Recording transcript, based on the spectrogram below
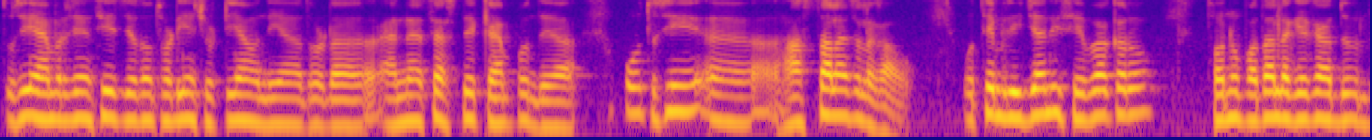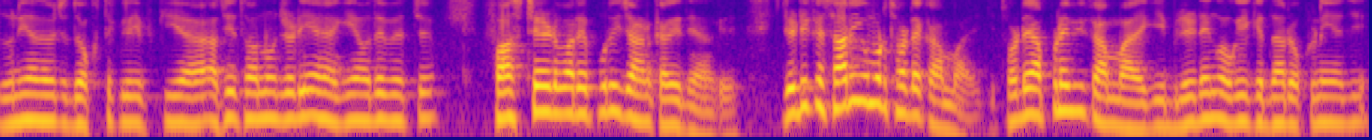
ਤੁਸੀਂ ਐਮਰਜੈਂਸੀ 'ਚ ਜਦੋਂ ਤੁਹਾਡੀਆਂ ਛੁੱਟੀਆਂ ਹੁੰਦੀਆਂ, ਤੁਹਾਡਾ ਐਨਐਸਐਸ ਦੇ ਕੈਂਪ ਹੁੰਦੇ ਆ, ਉਹ ਤੁਸੀਂ ਹਸਪਤਾਲਾਂ 'ਚ ਲਗਾਓ। ਉੱਥੇ ਮਰੀਜ਼ਾਂ ਦੀ ਸੇਵਾ ਕਰੋ ਤੁਹਾਨੂੰ ਪਤਾ ਲੱਗੇਗਾ ਦੁ- ਦੁਨੀਆ ਦੇ ਵਿੱਚ ਦੁੱਖ ਤਕਲੀਫ ਕੀ ਆ। ਅਸੀਂ ਤੁਹਾਨੂੰ ਜਿਹੜੀਆਂ ਹੈਗੀਆਂ ਉਹਦੇ ਵਿੱਚ ਫਸਟ ਏਡ ਬਾਰੇ ਪੂਰੀ ਜਾਣਕਾਰੀ ਦੇਵਾਂਗੇ ਜਿਹੜੀ ਕਿ ਸਾਰੀ ਉਮਰ ਤੁਹਾਡੇ ਕੰਮ ਆਏਗੀ। ਤੁਹਾਡੇ ਆਪਣੇ ਵੀ ਕੰਮ ਆਏਗੀ। ਬਲੀਡਿੰਗ ਹੋ ਗਈ, ਕਿੱਦਾਂ ਰੋਕਣੀ ਹੈ ਜੀ?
